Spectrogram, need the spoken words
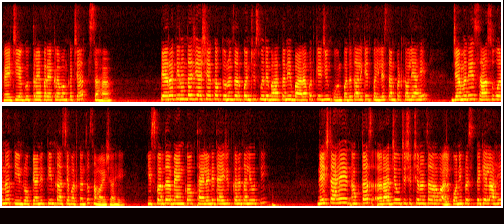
त्याची एक उत्तर आहे पर्याय क्रमांक चार सहा. प्यारा तिरंदाजी आशिया कप दोन हजार पंचवीसमध्ये भारताने बारा पदके जिंकून पदतालिकेत पहिले स्थान पटकावले आहे. ज्यामध्ये सहा सुवर्ण तीन रौप्य आणि तीन कांस्य पदकांचा समावेश आहे. ही स्पर्धा बँकॉक थायलंड येथे आयोजित करण्यात आली होती. नेक्स्ट आहे नुकताच राज्य उच्च शिक्षणाचा अहवाल कोणी प्रसिद्ध केला आहे?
